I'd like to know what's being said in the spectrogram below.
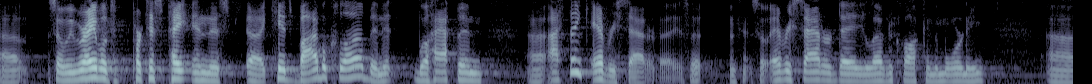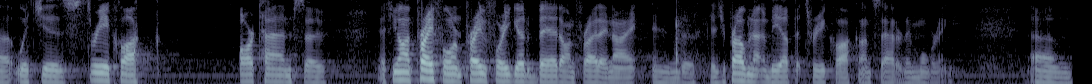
Uh, so we were able to participate in this uh, kids Bible club, and it will happen, uh, I think, every Saturday. Is it? So every Saturday, at 11 o'clock in the morning, uh, which is 3 o'clock our time. So if you want to pray for them, pray before you go to bed on Friday night, because uh, you're probably not going to be up at three o'clock on Saturday morning. Um,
